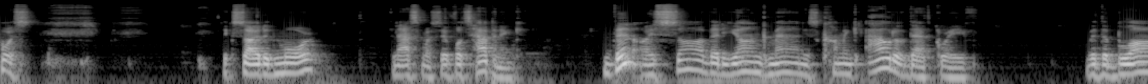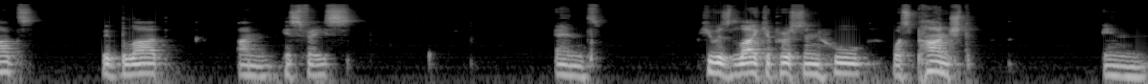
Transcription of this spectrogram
was excited more and asked myself, what's happening? Then I saw that a young man is coming out of that grave with the blood, with blood on his face. And he was like a person who was punched in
